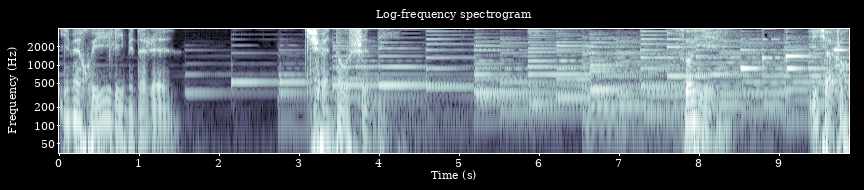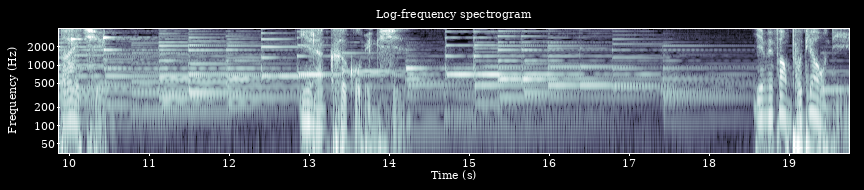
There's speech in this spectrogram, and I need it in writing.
因为回忆里面的人。全都是你，所以你假装的爱情依然刻骨铭心，因为忘不掉你，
